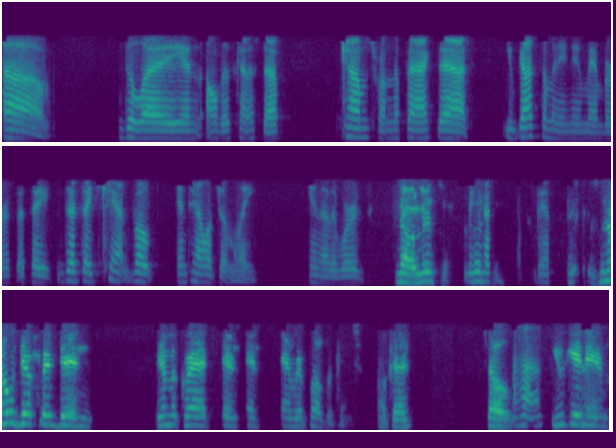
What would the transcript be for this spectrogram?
um, delay and all this kind of stuff comes from the fact that you've got so many new members that they that they can't vote intelligently. In other words, no. Listen, listen. It's no different than Democrats and and, and Republicans. Okay, so uh-huh. you get in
